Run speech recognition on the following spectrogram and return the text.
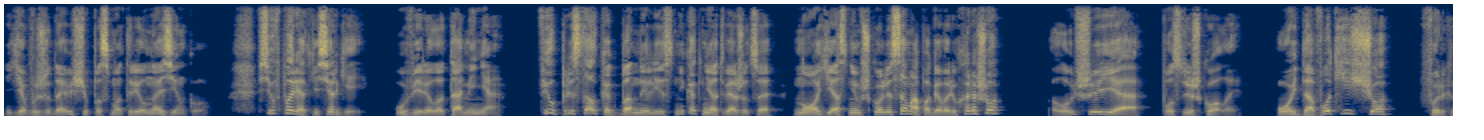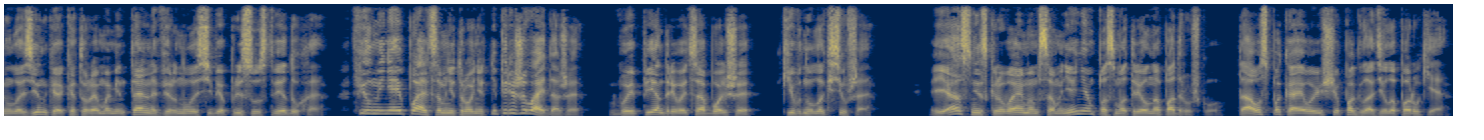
Я выжидающе посмотрел на Зинку. «Все в порядке, Сергей», – уверила та меня. «Фил пристал, как банный лист, никак не отвяжется. Но я с ним в школе сама поговорю, хорошо?» «Лучше я, после школы». «Ой, да вот еще!» Фыркнула Зинка, которая моментально вернула себе присутствие духа. «Фил меня и пальцем не тронет, не переживай даже». «Выпендривается больше», — кивнула Ксюша. Я с нескрываемым сомнением посмотрел на подружку. Та успокаивающе погладила по руке.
